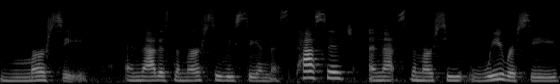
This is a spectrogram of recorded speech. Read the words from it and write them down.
mercy. And that is the mercy we see in this passage, and that's the mercy we receive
